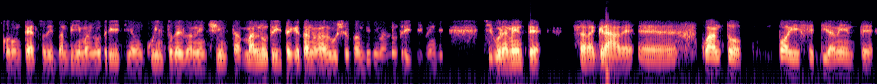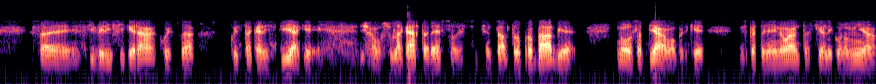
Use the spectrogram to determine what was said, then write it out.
con un terzo dei bambini malnutriti e un quinto delle donne incinta malnutrite che danno alla luce bambini malnutriti, quindi sicuramente sarà grave. Eh, quanto poi effettivamente eh, si verificherà questa, questa carestia che diciamo sulla carta adesso è senz'altro probabile, non lo sappiamo perché rispetto agli anni 90 sia l'economia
